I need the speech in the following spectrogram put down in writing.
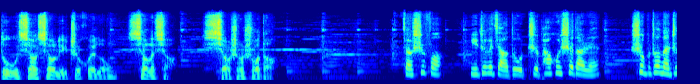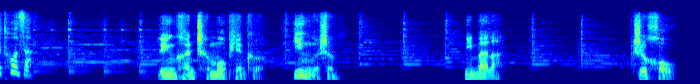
杜潇潇理智回笼，笑了笑，小声说道：“小师傅，你这个角度只怕会射到人，射不中那只兔子。”林寒沉默片刻，应了声：“明白了。”之后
